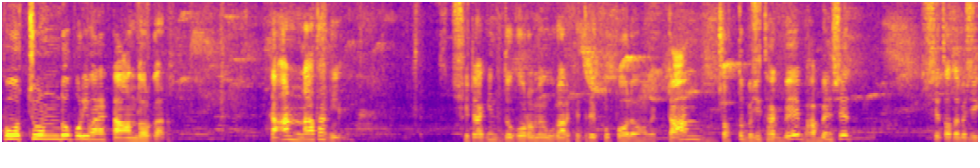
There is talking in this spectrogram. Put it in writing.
প্রচণ্ড পরিমাণে টান দরকার। টান না থাকলে সেটা কিন্তু গরমে উড়ার ক্ষেত্রে খুব প্রবলেম হবে। টান যত বেশি থাকবে, ভাববেন সে সে তত বেশি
